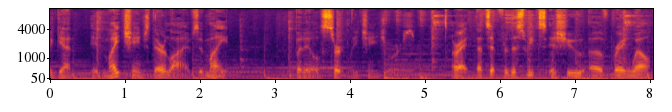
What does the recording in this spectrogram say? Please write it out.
Again, it might change their lives. It might, but it'll certainly change yours. All right, that's it for this week's issue of Praying Well.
